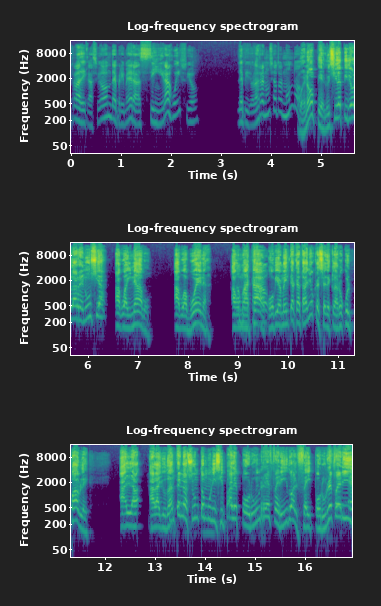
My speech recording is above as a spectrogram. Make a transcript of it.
radicación de primera, sin ir a juicio, le pidió la renuncia a todo el mundo. Bueno, Pierluisi le pidió la renuncia a Guainabo. Aguabuena, a Humacao, obviamente a Cataño, que se declaró culpable, al ayudante en asuntos municipales por un referido al FEI, por un referido,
